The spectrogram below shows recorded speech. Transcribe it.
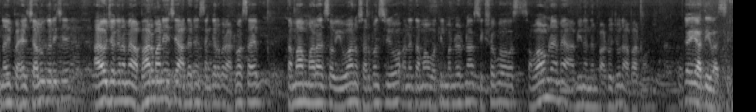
નવી પહેલ ચાલુ કરી છે. આયોજકને અમે આભાર માનીએ છીએ. આદરણીય શંકરભાઈ રાઠવા સાહેબ, તમામ મારા સૌ યુવાનો, સરપંચશ્રીઓ અને તમામ વકીલ મંડળના શિક્ષકો સૌને અમે અભિનંદન પાઠવું છું અને આભાર માનું જય આદિવાસી.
